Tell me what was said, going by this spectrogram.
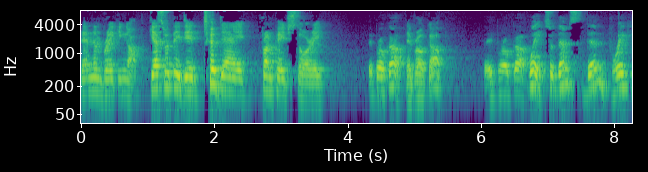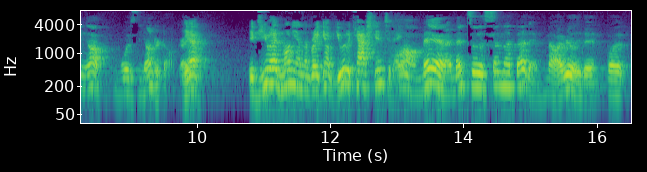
than them breaking up. Guess what they did today? Front page story. They broke up. They broke up. They broke up. Wait, so them them breaking up was the underdog, right? Yeah. If you had money on them breaking up, you would have cashed in today. Oh man, I meant to send that bet in. No, I really didn't. But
